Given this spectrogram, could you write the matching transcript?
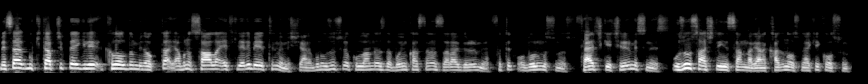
Mesela bu kitapçıkla ilgili kıl olduğum bir nokta ya bunun sağlığa etkileri belirtilmemiş. Yani bunu uzun süre kullandığınızda boyun kaslarınız zarar görür mü? Fıtık olur musunuz? Felç geçirir misiniz? Uzun saçlı insanlar yani kadın olsun erkek olsun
